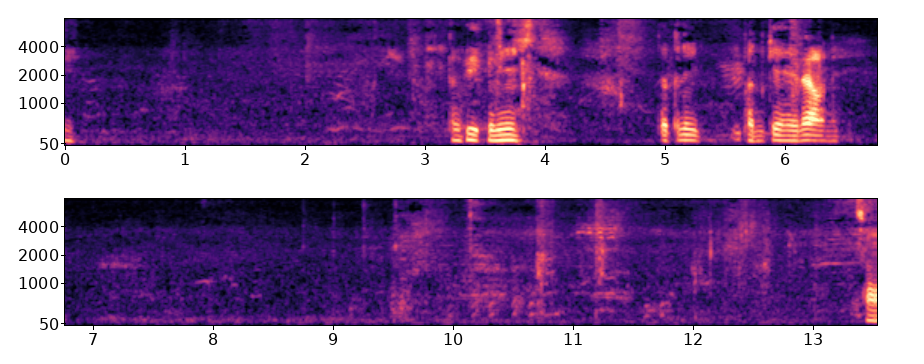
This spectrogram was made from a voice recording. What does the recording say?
นี่ ทั้งพี่ก็มีแต่ตอนนี้เพันแก่แล้วนี่ใช่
